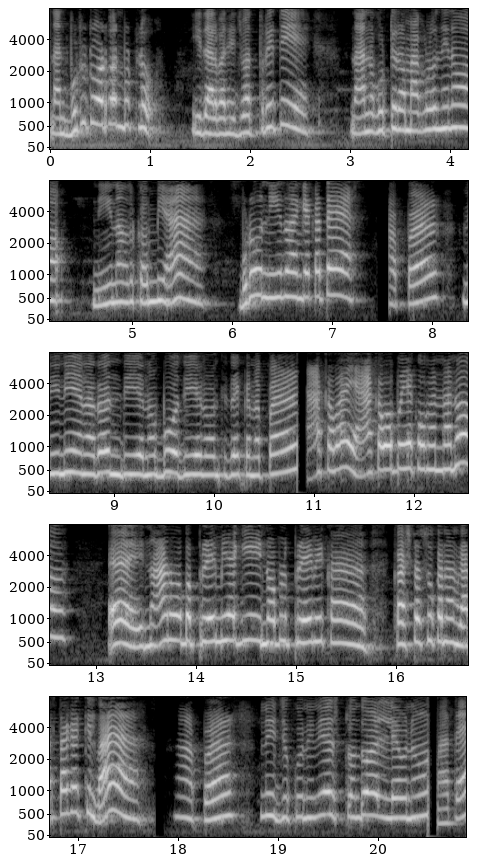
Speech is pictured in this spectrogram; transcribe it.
ನಾನು ಬಿಟ್ಟು ಹೊಡ್ಬಂದ್ಬಿಟ್ಲು ಇದಲ್ವ ನಿಜವಾದ ಪ್ರೀತಿ? ನಾನು ಹುಟ್ಟಿರೋ ಮಗಳು ನೀನು. ನೀನಾದ್ರೂ ಕಮ್ಮಿಯಾ? ಬಿಡು, ನೀನು ಹಂಗೆ ಕತೆ ಅಪ್ಪ, ನೀನೇನದ ಅಂದಿ ಏನೋ ಬೋದಿ ಏನೋ ಅಂತಿದೆ ಕಣಪ್ಪ. ಯಾಕವ ಯಾಕವ ಬೈಯಕ್ ಹೋಗನ್ ನಾನು? ಏಯ್ ನಾನು ಒಬ್ಬ ಪ್ರೇಮಿಯಾಗಿ ಇನ್ನೊಬ್ಳು ಪ್ರೇಮಿಕ ಕಷ್ಟ ಸುಖ ನನ್ಗೆ ಅರ್ಥ ಆಗಕ್ಕಿಲ್ವಾ ಅಪ್ಪ, ನಿಜಕ್ಕೂ ನೀನು ಎಷ್ಟೊಂದು ಒಳ್ಳೆಯವನು. ಮತ್ತೆ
